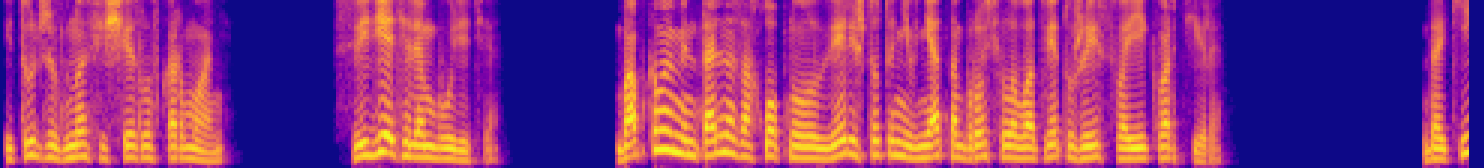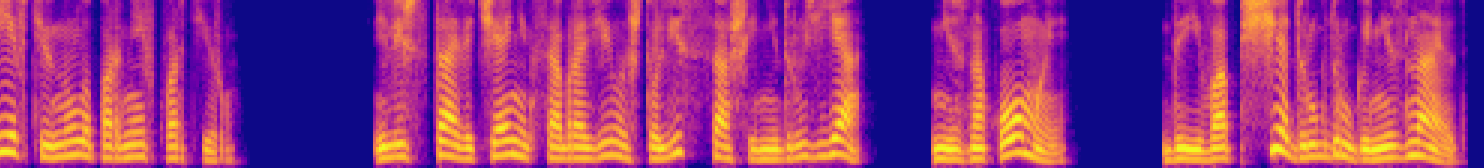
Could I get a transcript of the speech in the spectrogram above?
и тут же вновь исчезла в кармане. «Свидетелем будете». Бабка моментально захлопнула дверь и что-то невнятно бросила в ответ уже из своей квартиры. Дакия втянула парней в квартиру. И лишь ставя чайник сообразила, что Лис с Сашей не друзья, не знакомые, да и вообще друг друга не знают,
